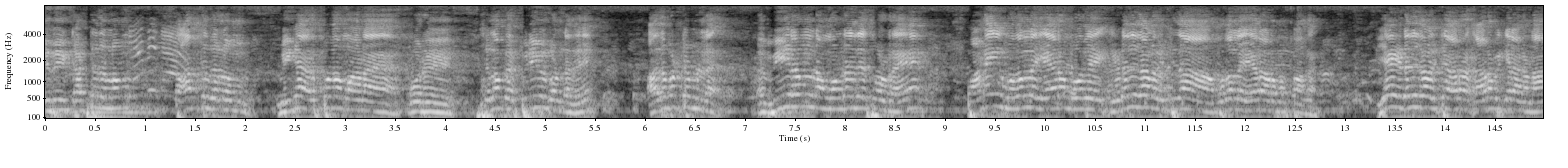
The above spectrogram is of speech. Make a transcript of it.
இது கட்டுதலும் தாக்குதலும் மிக அற்புதமான ஒரு சிலம்ப பிரிவு கொண்டது. அது மட்டும் இல்லை வீரம் நான் ஒன்றதே சொல்கிறேன் பனை முதல்ல ஏறும் போது இடதுகால வச்சு தான் முதல்ல ஏற ஆரம்பிப்பாங்க. ஏன் இடதுகால வச்சு ஆர- ஆரம்பிக்கிறாங்கன்னா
